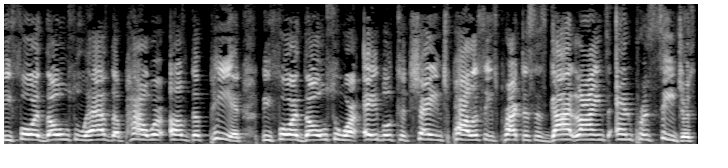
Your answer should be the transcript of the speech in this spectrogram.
before those who have the power of the pen, before those who are able to change policies, practices, guidelines, and procedures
